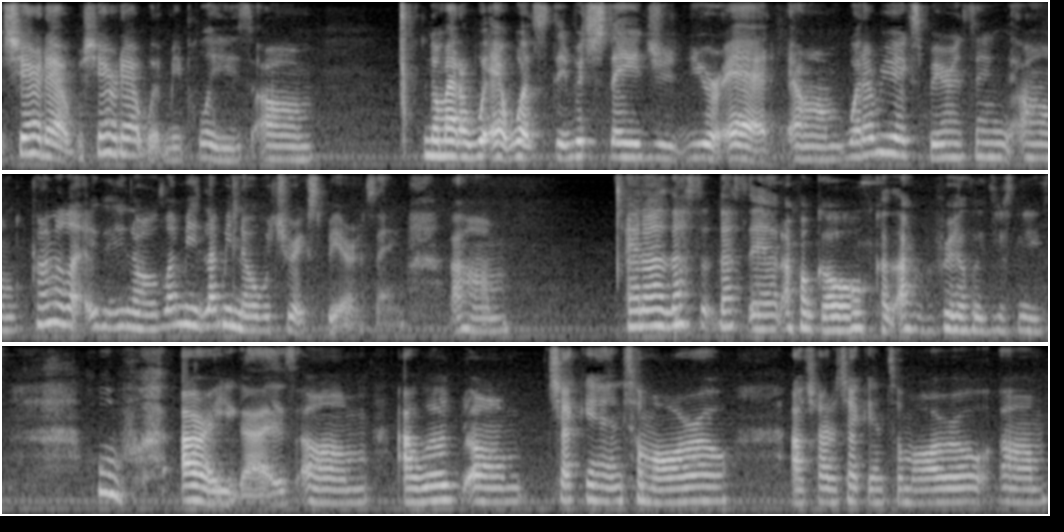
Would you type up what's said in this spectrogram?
share that, share that with me, please. Um, no matter what, at what st which stage you, are at, um, whatever you're experiencing, um, kind of like you know, let me let me know what you're experiencing. Um, and uh, that's that's it. I'm gonna go because I really just need. Whew. All right, you guys. Um, I will um, check in tomorrow. I'll try to check in tomorrow. Um,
